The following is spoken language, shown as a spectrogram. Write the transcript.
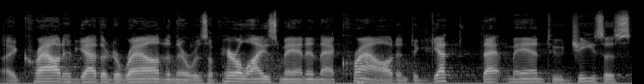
a crowd had gathered around, and there was a paralyzed man in that crowd. And to get that man to Jesus,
